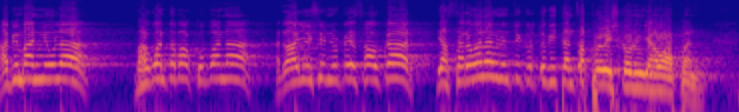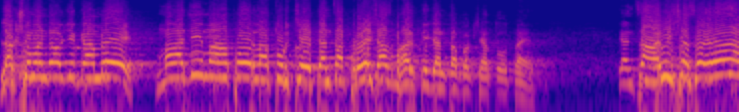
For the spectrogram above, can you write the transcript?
अभिमान्यूला भगवंतबा खुबाना राजेश्वर नुटरे सावकार या सर्वांना विनंती करतो की त्यांचा प्रवेश करून घ्यावा आपण. लक्ष्मणरावजी कांबळे माजी महापौर लातूरचे त्यांचा प्रवेश आज भारतीय जनता पक्षात होत आहेत त्यांचं आयुष्य सगळं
